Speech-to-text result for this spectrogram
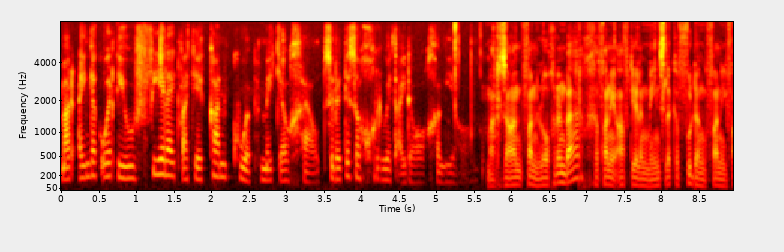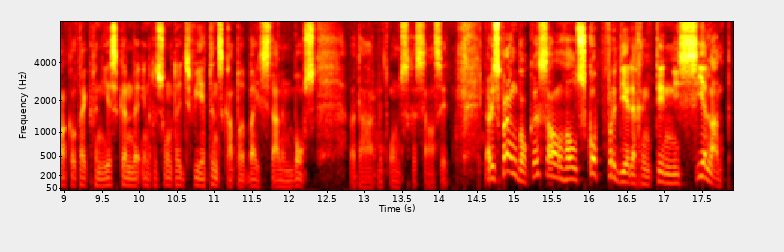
maar eintlik oor die hoeveelheid wat jy kan koop met jou geld. So dit is 'n groot uitdaging, ja. Marzaan van Logrenberg van die afdeling menslike voeding van die fakulteit geneeskunde en gesondheidswetenskappe by Stellenbosch wat daar met ons gesels het. Nou die Springbokke sal hul skopverdediging teen Nieu-Seeland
